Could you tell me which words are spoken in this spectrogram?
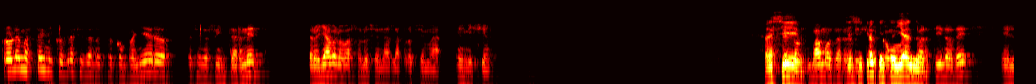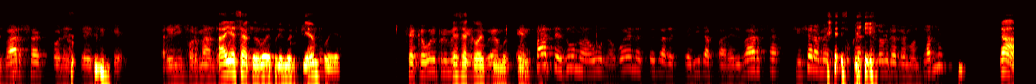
Problemas técnicos gracias a nuestro compañero, gracias a su internet, pero ya lo va a solucionar la próxima emisión. Así, vamos a revisar que cómo va el partido de el Barça con el PSG, para ir informando. Ah, ya se acabó el primer tiempo ya. Se acabó el primer tiempo, el primer tiempo. Empates uno a uno. Bueno, esta es la despedida para el Barça. Sinceramente, ¿tú crees Sí. que logre remontarle? No,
